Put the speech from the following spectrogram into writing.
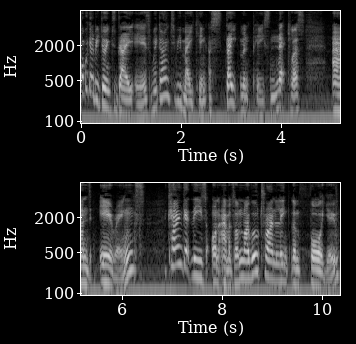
What we're going to be doing today is we're going to be making a statement piece necklace and earrings. You can get these on Amazon and I will try and link them for you.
